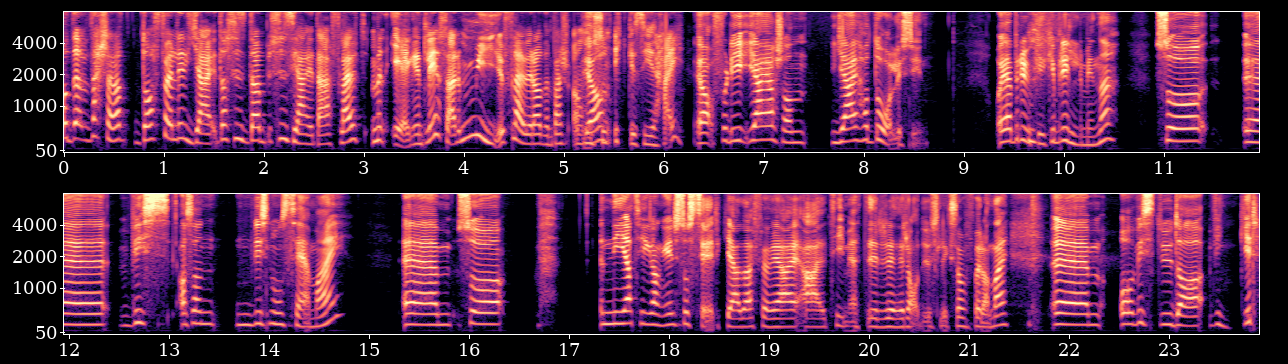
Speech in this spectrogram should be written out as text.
og det verste er at da føler jeg Da syns, da syns jeg det er flaut, men egentlig så er det mye flauere av den personen Ja. som ikke sier hei. Ja, fordi jeg er sånn Jeg har dårlig syn. Og jeg bruker ikke brillene mine. Så øh, hvis, altså, hvis noen ser meg, øh, så Ni av ti ganger så ser ikke jeg deg før jeg er ti meter radius liksom, foran deg. Um, og hvis du da vinker,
